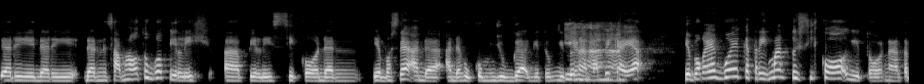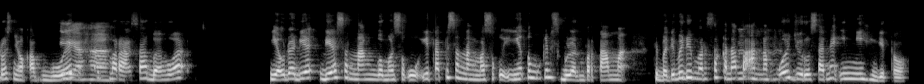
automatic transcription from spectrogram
dari dari dan somehow tuh gue pilih eh, pilih psiko dan ya maksudnya ada ada hukum juga gitu gitu. Iya, Nah, tapi kayak ya pokoknya gue keterima tuh psiko gitu. Nah, terus nyokap gue Iya, tetap ha. merasa bahwa ya udah dia dia senang gue masuk UI tapi senang masuk UI-nya tuh mungkin sebulan pertama. Tiba-tiba dia merasa kenapa Mm, anak mm, gue jurusannya ini gitu.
